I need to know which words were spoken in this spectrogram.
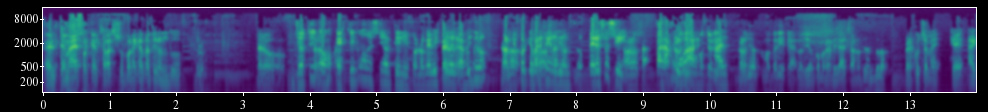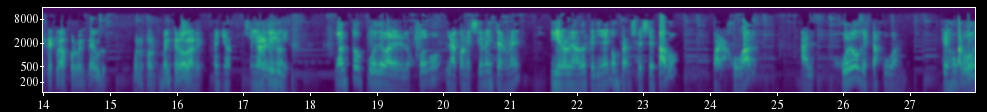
El tema es porque el chaval se supone que no tiene un duro. Pero. Yo estoy pero con, estoy con el señor Tilly, por lo que he visto Pero, del capítulo, No, no, es porque no, parece que no tiene un duro. Pero eso sí, para lo jugar como teoría, al- no lo digo como teoría, lo digo como realidad, el chaval no tiene un duro, pero escúchame, que hay teclados por 20 euros. Bueno, por 20 dólares. señor, señor Vale, Tilly, ¿cuánto puede valer el juego, la conexión a internet y el ordenador que tiene que comprarse ese pavo para jugar al juego que está jugando? Que es un juego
